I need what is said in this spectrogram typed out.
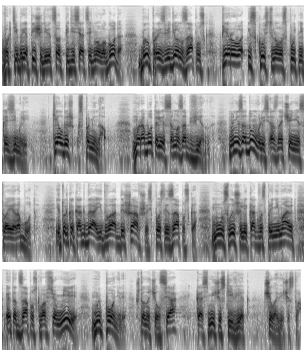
В октябре 1957 года был произведен запуск первого искусственного спутника Земли – Келдыш вспоминал. Мы работали самозабвенно, но не задумывались о значении своей работы. И только когда, едва отдышавшись после запуска, мы услышали, как воспринимают этот запуск во всем мире, мы поняли, что начался космический век человечества.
